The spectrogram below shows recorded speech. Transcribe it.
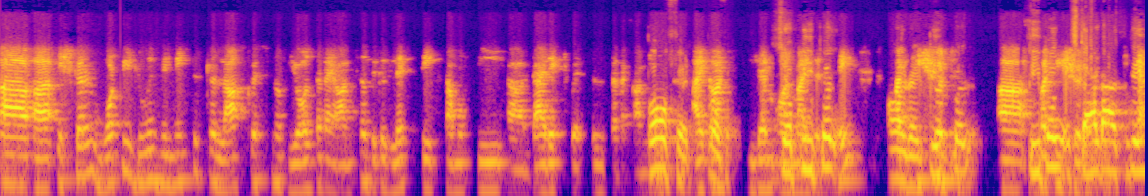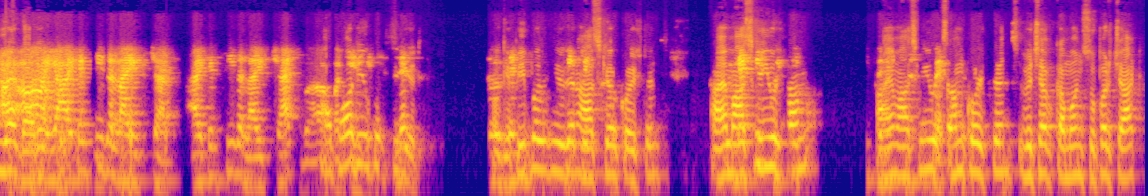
uh, uh, Ishkaran. What we do is we make this the last question of yours that I answer because let's take some of the uh, direct questions that are coming. Perfect. I can't perfect. see them so on my people, all right. People, uh, people start asking. Yeah, your uh, yeah, I can see the live chat. I can see the live chat. I thought you could see it. Okay, people, you can ask your questions. I'm asking you some. I am asking you some questions which have come on super chat.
